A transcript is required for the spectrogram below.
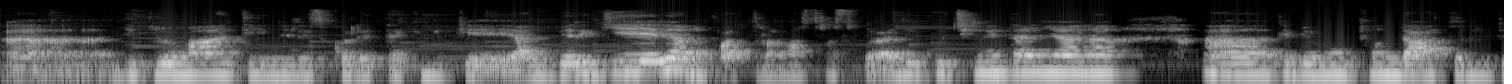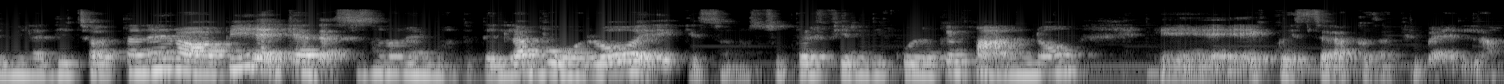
eh, diplomati nelle scuole tecniche alberghiere, hanno fatto la nostra scuola di cucina italiana eh, che abbiamo fondato nel 2018 a Nairobi e che adesso sono nel mondo del lavoro e che sono super fieri di quello che fanno e, e questa è la cosa più bella.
